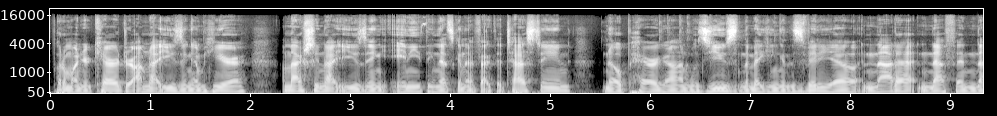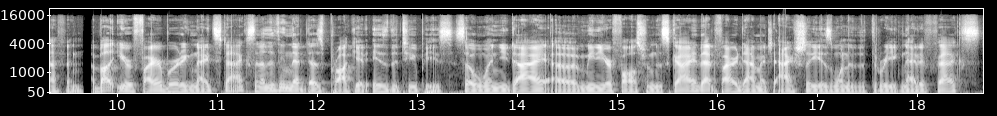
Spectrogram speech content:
put them on your character. I'm not using them here. I'm actually not using anything that's going to affect the testing. No Paragon was used in the making of this video. Nada, nothing, nothing. About your Firebird Ignite stacks, another thing that does proc it is the two-piece. So when you die, a meteor falls from the sky. That fire damage actually is one of the three Ignite effects.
